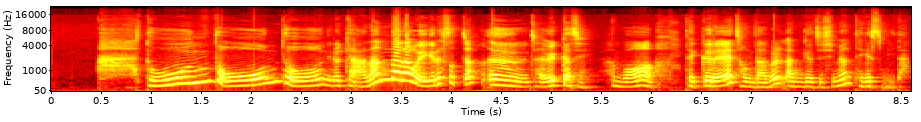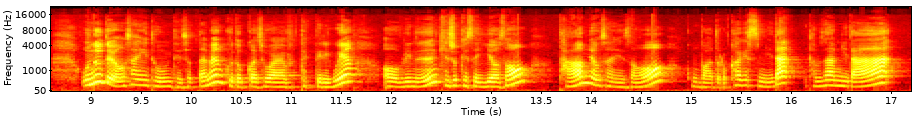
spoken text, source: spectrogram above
돈, 돈, 돈. 이렇게 안 한다라고 얘기를 했었죠? 음, 자, 여기까지 한번 댓글에 정답을 남겨주시면 되겠습니다. 오늘도 영상이 도움되셨다면 구독과 좋아요 부탁드리고요. 어, 우리는 계속해서 이어서 다음 영상에서 공부하도록 하겠습니다. 감사합니다.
